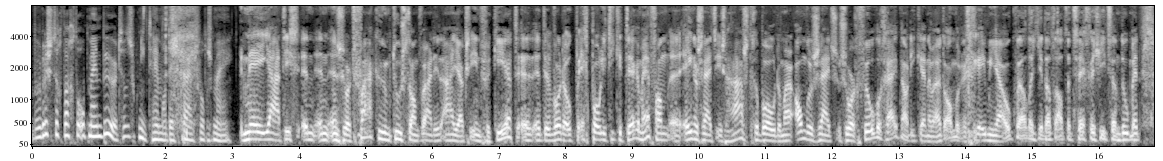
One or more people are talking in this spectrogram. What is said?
rustig wachten op mijn beurt. Dat is ook niet helemaal destijds volgens mij. Nee, ja, het is een, een, een soort vacuümtoestand waar dit Ajax in verkeert. Eh, het, er worden ook echt politieke termen. Hè, van eh, enerzijds is haast geboden, maar anderzijds zorgvuldigheid. Nou, die kennen we uit andere gremia ook wel, dat je dat altijd zegt als je iets aan het doen bent.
